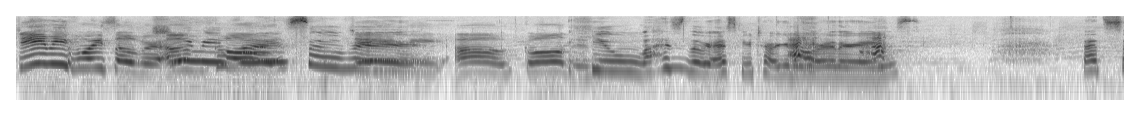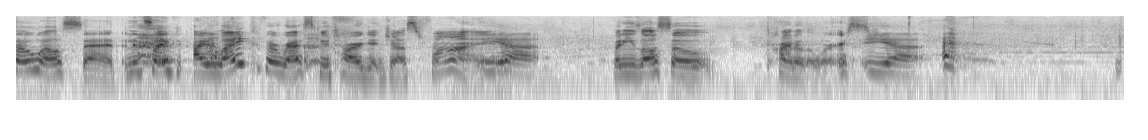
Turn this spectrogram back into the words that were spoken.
Jamie voiceover, Jamie of course. voiceover. Jamie. Oh, golden. He was the rescue target of Lord of the Rings. That's so well said. And it's like, I like the rescue target just fine. Yeah. But he's also kind of the worst. Yeah.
